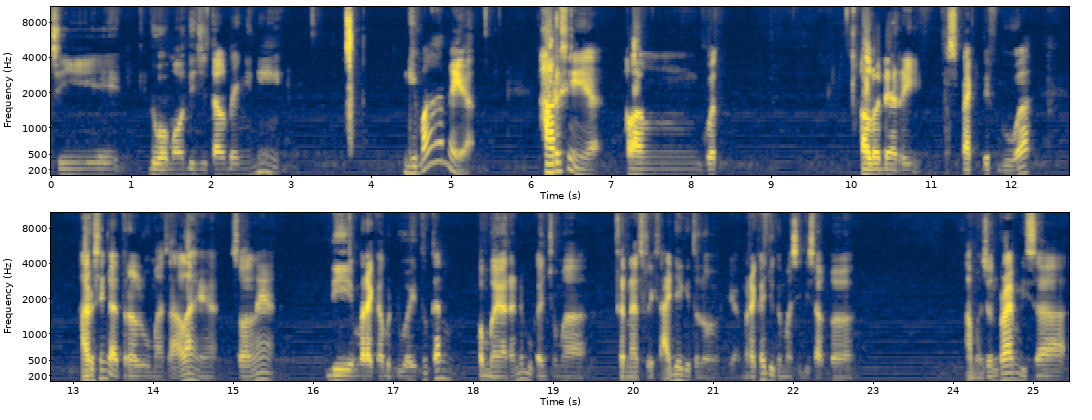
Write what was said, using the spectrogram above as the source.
si dua mau digital bank ini gimana ya? Harusnya ya kalau gua kalau dari perspektif gua harusnya nggak terlalu masalah ya. Soalnya di mereka berdua itu kan pembayarannya bukan cuma ke Netflix aja gitu loh. Ya mereka juga masih bisa ke Amazon Prime bisa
